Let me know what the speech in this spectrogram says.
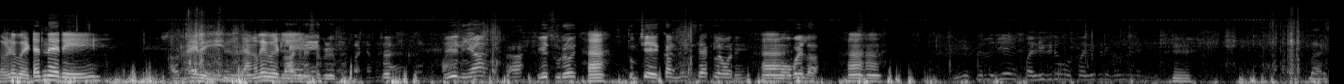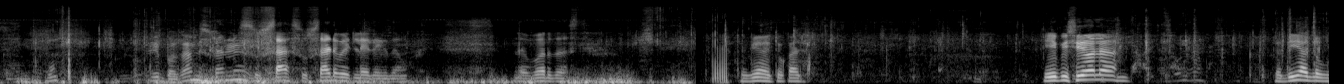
एवढे भेटत नाही रे. काय रे चांगले भेटले. सगळे. हे निया हे? सूरज हां. तुमच्या एका सॅक लावा रे हा. मोबाईलला. हां हां. हे बघा मित्रांनो. सुसा सुसाट भेटले एकदम. जबरदस्त. तो घे आहे तो काढ. हे। पिशवीवाला कधी आलो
